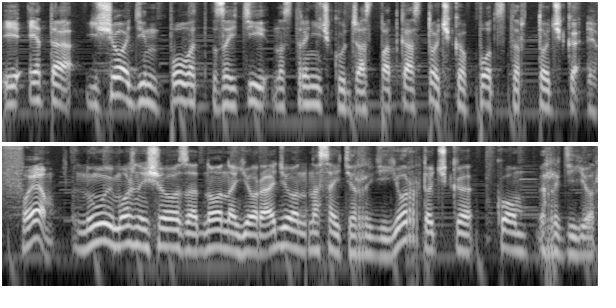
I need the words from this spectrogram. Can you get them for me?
И это еще один повод зайти на страничку justpodcast.podster.fm. Эм. Ну и можно еще заодно на ее радио на сайте radior.com radior.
